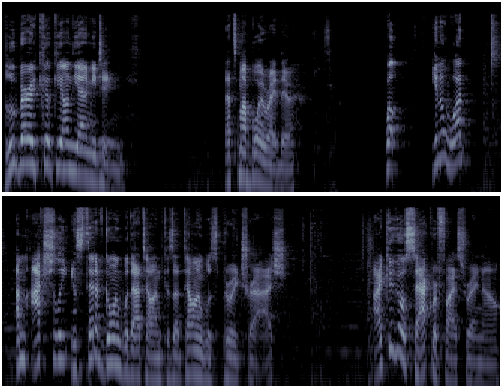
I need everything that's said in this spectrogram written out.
Blueberry cookie on the enemy team. That's my boy right there. Well, you know what? I'm actually, instead of going with that talent, because that talent was pretty trash, I could go sacrifice right now.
